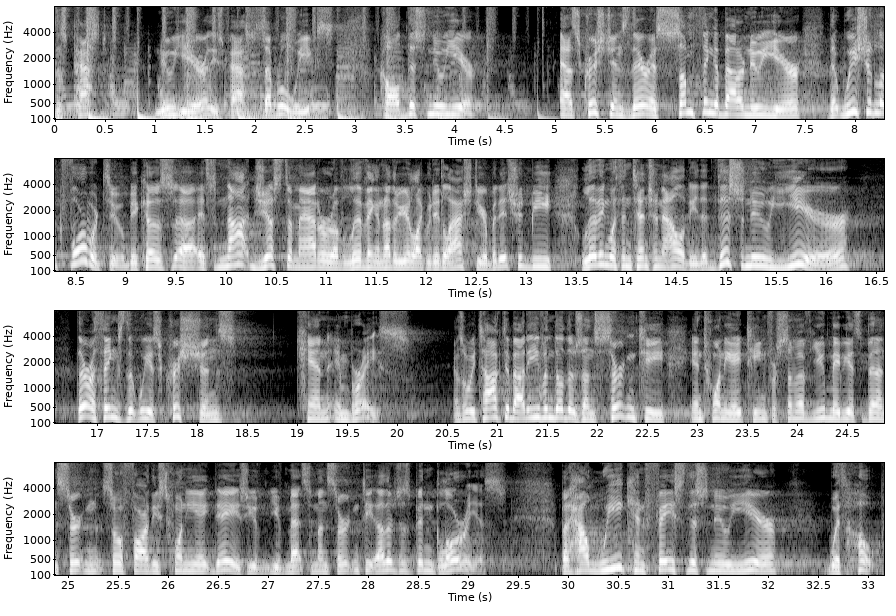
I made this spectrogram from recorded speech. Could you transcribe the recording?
this past new year, these past several weeks, called This New Year. As Christians, there is something about a new year that we should look forward to because uh, it's not just a matter of living another year like we did last year, but it should be living with intentionality. That this new year, there are things that we as Christians can embrace. And so we talked about even though there's uncertainty in 2018 for some of you, maybe it's been uncertain so far these 28 days. You've, you've met some uncertainty, others it's been glorious. But how we can face this new year with hope.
